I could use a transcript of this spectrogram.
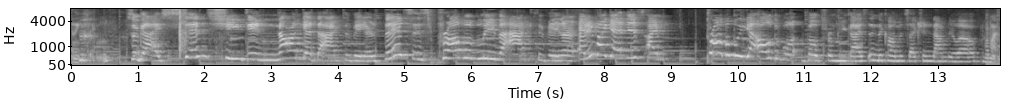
anything. So guys, since she did not get the activator, this is probably the activator. And if I get this, I probably get all votes from you guys in the comment section down below. Am mine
